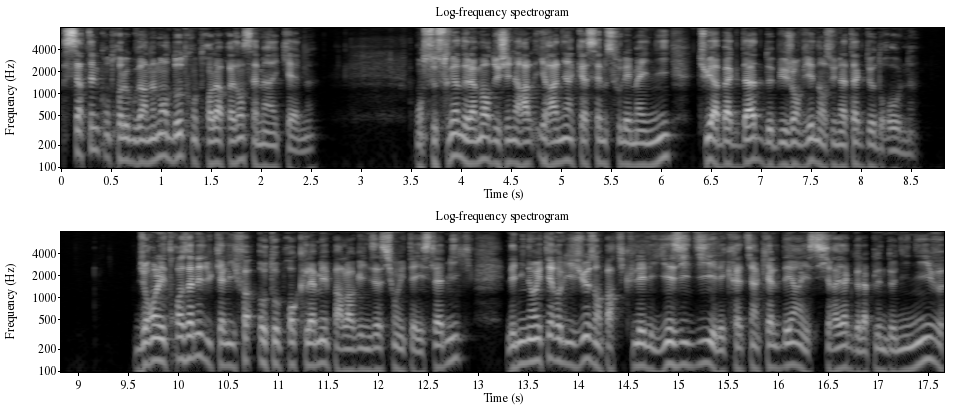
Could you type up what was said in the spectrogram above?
certaines contre le gouvernement, d'autres contre la présence américaine. On se souvient de la mort du général iranien Qassem Soleimani, tué à Bagdad début janvier dans une attaque de drone. Durant les trois années du califat autoproclamé par l'organisation État islamique, les minorités religieuses, en particulier les yézidis et les chrétiens chaldéens et syriaques de la plaine de Ninive,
